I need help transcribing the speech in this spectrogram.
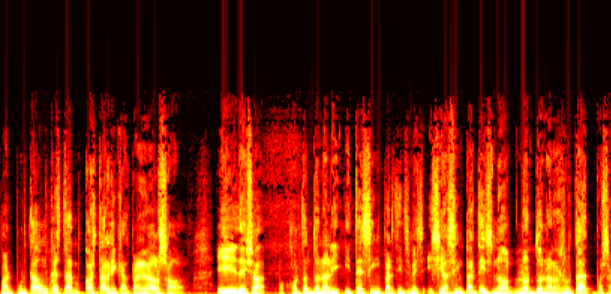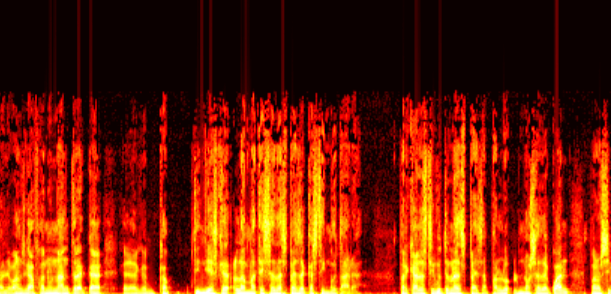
per portar un que està a Costa Rica prenent el sol i d'això, escolta'm, dona-li i té cinc partits més, i si els cinc partits no, no et dona resultat, doncs llavors agafen un altre que, que, que tindries que, la mateixa despesa que has tingut ara perquè ara has tingut una despesa per no sé de quan, però sí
